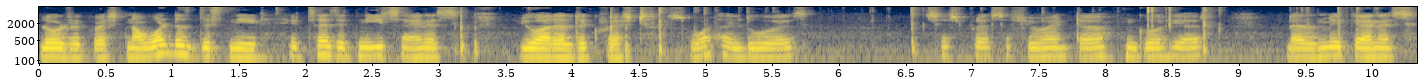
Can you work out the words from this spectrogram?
load request. Now what does this need? It says it needs ns URL request. So what I'll do is just press a few enter go here. I'll make ns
